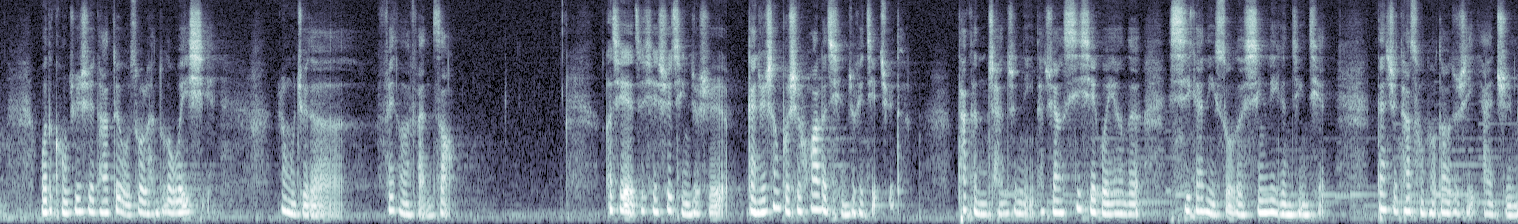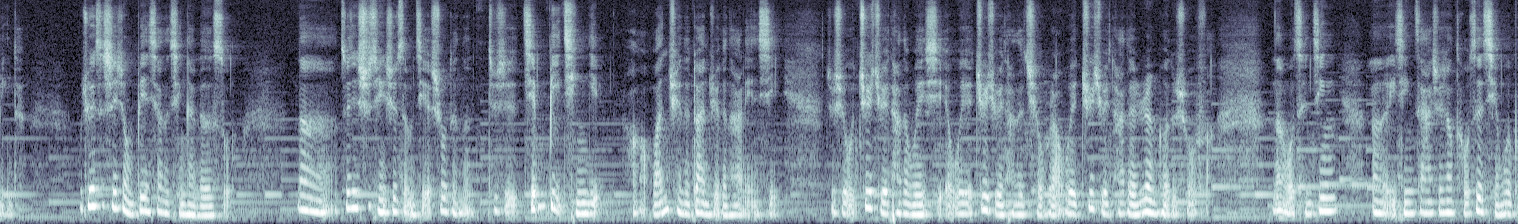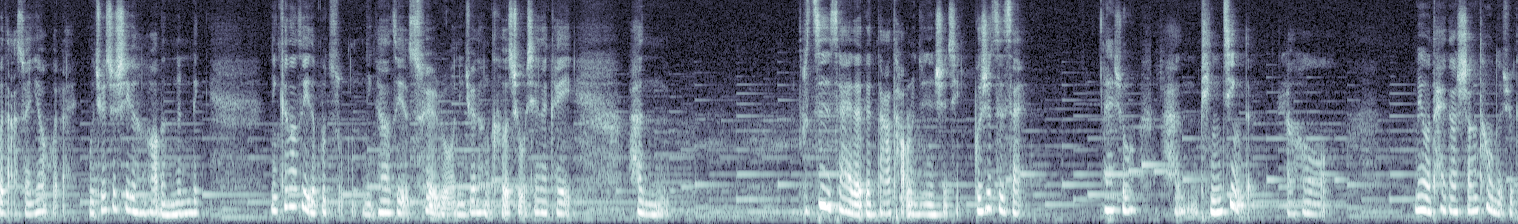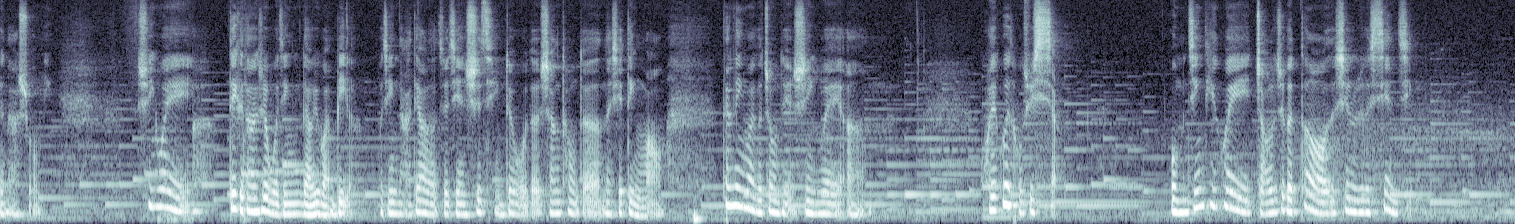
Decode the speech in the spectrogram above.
我的恐惧是他对我做了很多的威胁，让我觉得非常的烦躁，而且这些事情就是感觉上不是花了钱就可以解决的。他可能缠着你，他就像吸血鬼一样的吸干你所有的心力跟金钱，但是他从头到尾就是以爱之名的。我觉得这是一种变相的情感勒索。那这件事情是怎么结束的呢？就是坚壁清野啊，完全的断绝跟他联系。就是我拒绝他的威胁，我也拒绝他的求饶，我也拒绝他的任何的说法。那我曾经，呃，已经在他身上投资的钱，我也不打算要回来。我觉得这是一个很好的能力。你看到自己的不足，你看到自己的脆弱，你觉得很可耻。我现在可以很不自在的跟大家讨论这件事情，不是自在，应该说很平静的，然后没有太大伤痛的去跟他说明。是因为第一个当然是我已经疗愈完毕了，我已经拿掉了这件事情对我的伤痛的那些定锚。但另外一个重点是因为，嗯，回过头去想，我们今天会着了这个道，陷入这个陷阱，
